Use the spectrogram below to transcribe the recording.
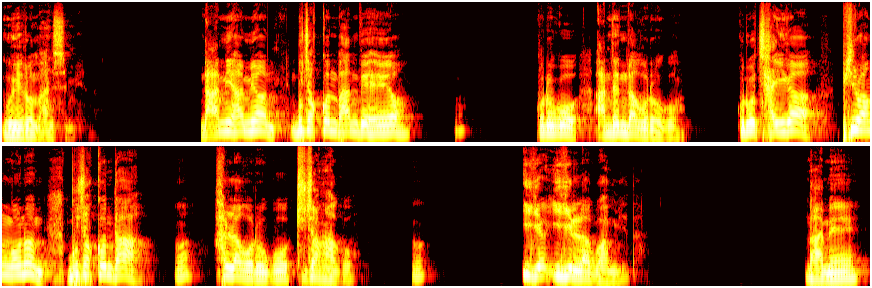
의외로 많습니다. 남이 하면 무조건 반대해요. 그리고 안 된다 그러고 그리고 자기가 필요한 거는 무조건 다 어? 하려고 그러고 주장하고 어? 이겨, 이기려고 합니다. 남의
